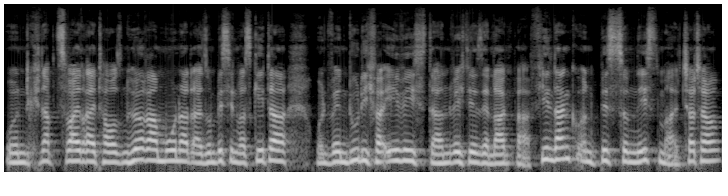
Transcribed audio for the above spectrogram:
und knapp 2.000, 3.000 Hörer im Monat, also ein bisschen was geht da. Und wenn du dich verewigst, dann wäre ich dir sehr dankbar. Vielen Dank und bis zum nächsten Mal. Ciao, ciao.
